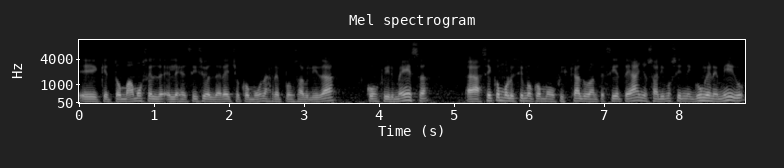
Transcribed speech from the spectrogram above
que tomamos el ejercicio del derecho como una responsabilidad, con firmeza, así como lo hicimos como fiscal durante siete años, salimos sin ningún enemigo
